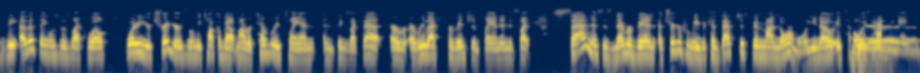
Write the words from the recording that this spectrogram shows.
the other thing was was like, well, what are your triggers when we talk about my recovery plan and things like that, or a relapse prevention plan? And it's like sadness has never been a trigger for me because that's just been my normal. You know, it's always yeah. happening.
